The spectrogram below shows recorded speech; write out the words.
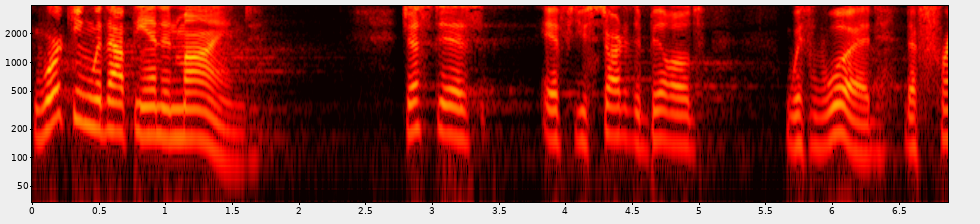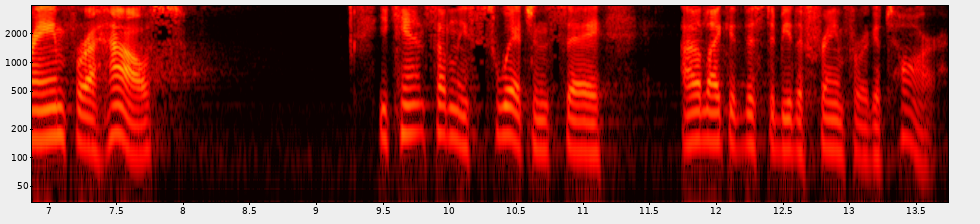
Working without the end in mind. Just as if you started to build with wood the frame for a house, you can't suddenly switch and say, I would like this to be the frame for a guitar.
